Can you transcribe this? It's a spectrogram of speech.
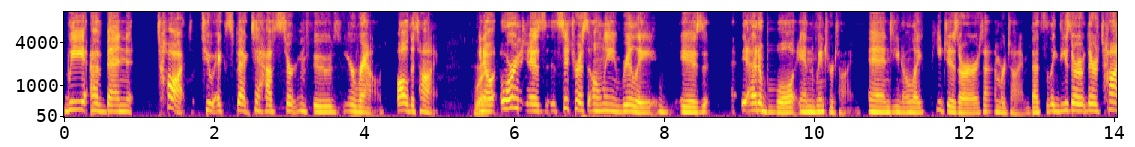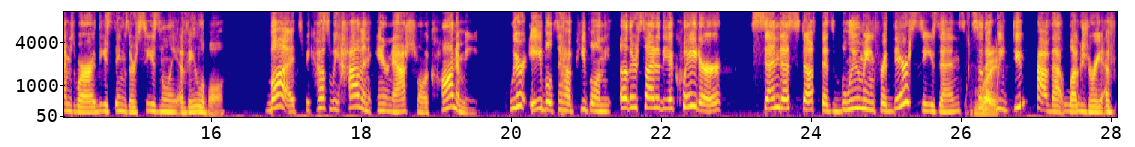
we have been taught to expect to have certain foods year round all the time. Right. You know, oranges, citrus only really is edible in wintertime. And you know like peaches are summertime. That's like these are there are times where these things are seasonally available. But because we have an international economy we're able to have people on the other side of the equator send us stuff that's blooming for their seasons so Right. that we do have that luxury of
